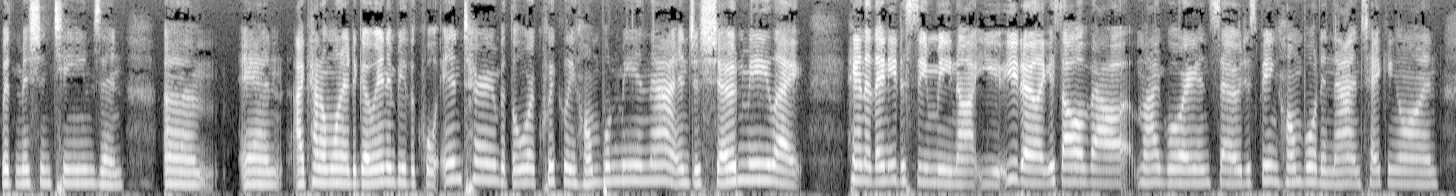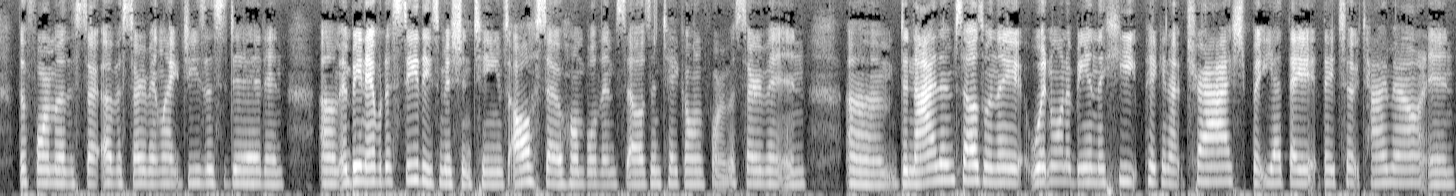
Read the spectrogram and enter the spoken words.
with mission teams and um, and I kind of wanted to go in and be the cool intern, but the Lord quickly humbled me in that and just showed me like Hannah, they need to see me, not you. You know, like it's all about my glory. And so just being humbled in that and taking on the form of, the, of a servant like Jesus did and, um, and being able to see these mission teams also humble themselves and take on the form of a servant and um, deny themselves when they wouldn't want to be in the heat picking up trash, but yet they, they took time out and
